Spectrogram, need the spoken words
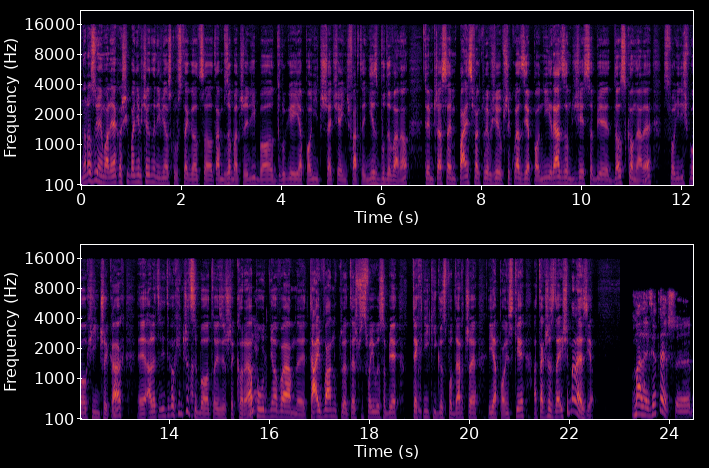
No rozumiem, ale jakoś chyba nie wyciągnęli wniosków z tego, co tam zobaczyli, bo drugiej Japonii, trzeciej i czwartej nie zbudowano. Tymczasem państwa, które wzięły przykład z Japonii, radzą dzisiaj sobie doskonale. Wspomnieliśmy o Chińczykach, e, ale to nie tylko Chińczycy, bo to jest jeszcze Korea Południowa, e, Tajwan, które też przyswoiły sobie techniki gospodarcze japońskie, a także zdaje się Malezja. Malezja też. E,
